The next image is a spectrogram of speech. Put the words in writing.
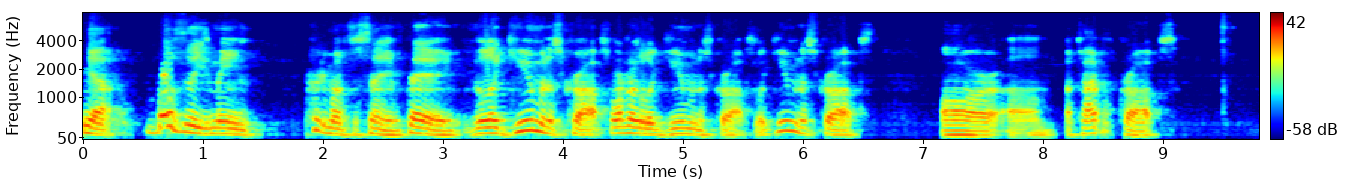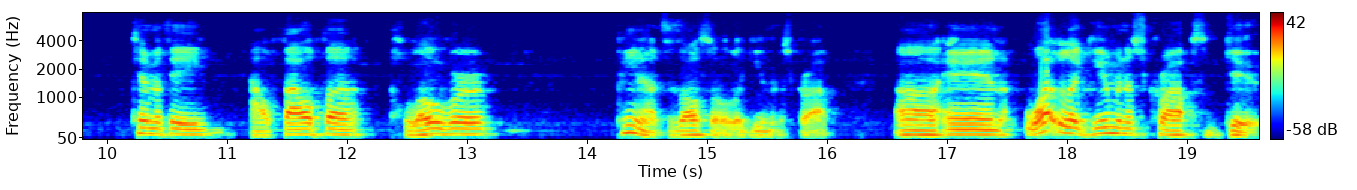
Yeah, both of these mean pretty much the same thing. The leguminous crops, what are leguminous crops? Leguminous crops are um, a type of crops, timothy, alfalfa, clover, peanuts is also a leguminous crop. Uh, and what leguminous crops do?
